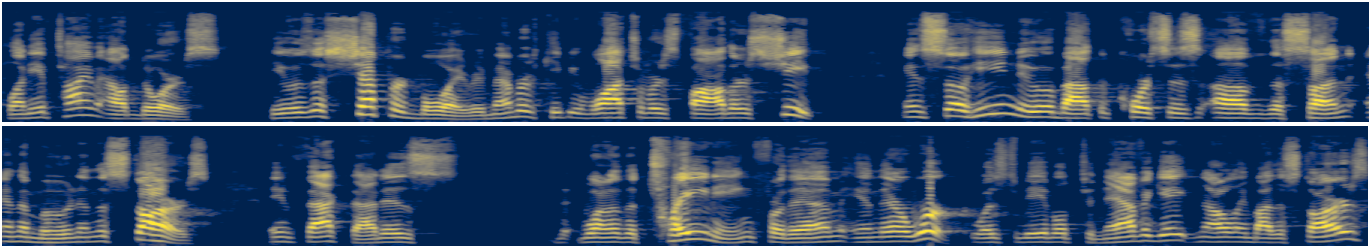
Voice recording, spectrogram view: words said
plenty of time outdoors. He was a shepherd boy, remember, keeping watch over his father's sheep. And so he knew about the courses of the sun and the moon and the stars. In fact, that is one of the training for them in their work was to be able to navigate not only by the stars,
